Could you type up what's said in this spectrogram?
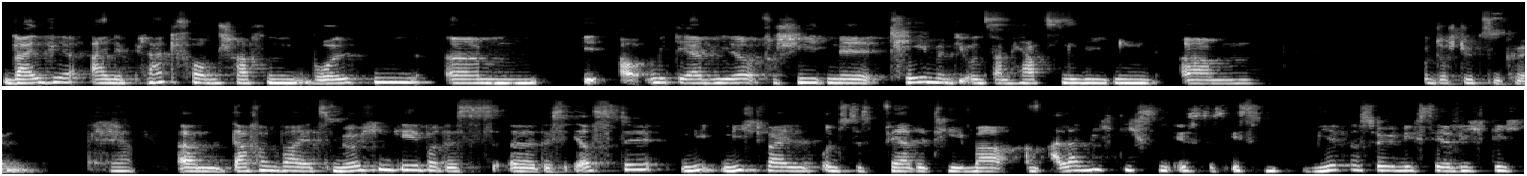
weil wir eine Plattform schaffen wollten, ähm, mit der wir verschiedene Themen, die uns am Herzen liegen, ähm, unterstützen können. Ja. Ähm, davon war jetzt Mörchengeber das, äh, das erste. Nicht, weil uns das Pferdethema am allerwichtigsten ist. Das ist mir persönlich sehr wichtig.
